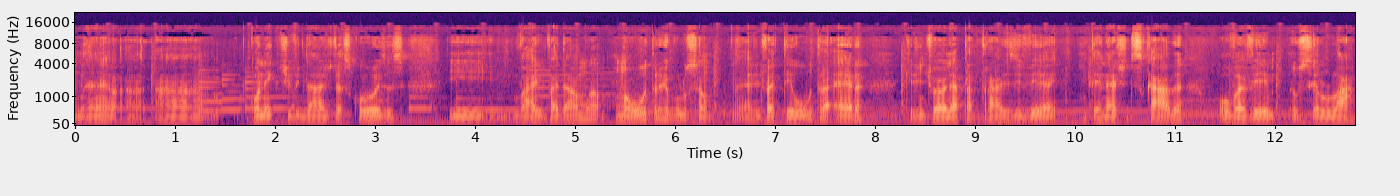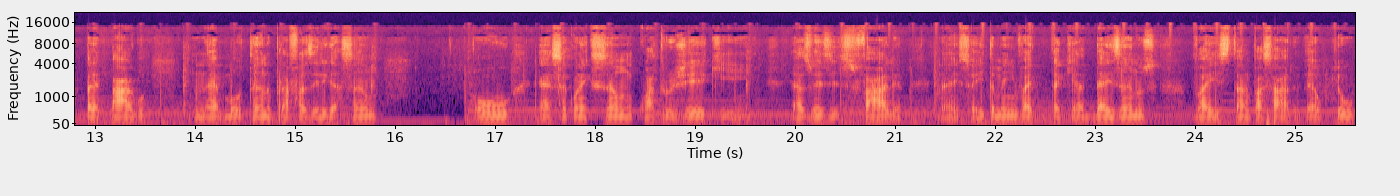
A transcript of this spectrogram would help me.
né? a, a conectividade das coisas, e vai, vai dar uma, uma outra revolução. Né? A gente vai ter outra era que a gente vai olhar para trás e ver a internet de escada ou vai ver o celular pré-pago, né, botando para fazer ligação ou essa conexão 4G que às vezes falha, né? Isso aí também vai daqui a 10 anos vai estar no passado, é o que eu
